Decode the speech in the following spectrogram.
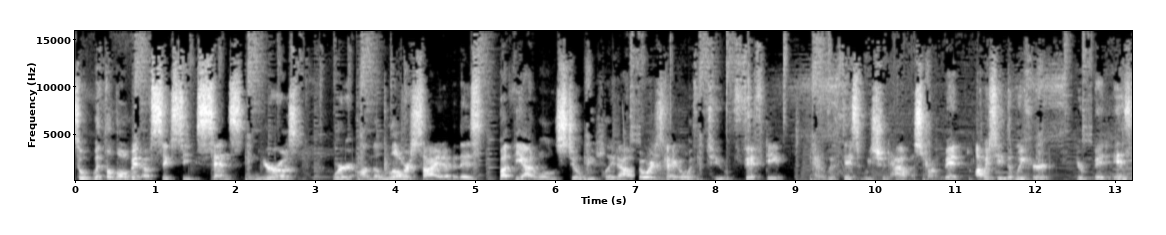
So with the low bid of 60 cents in euros, we're on the lower side of this, but the ad will still be played out. So we're just gonna go with 250, and with this we should have a strong bid. Obviously the weaker your bid is,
